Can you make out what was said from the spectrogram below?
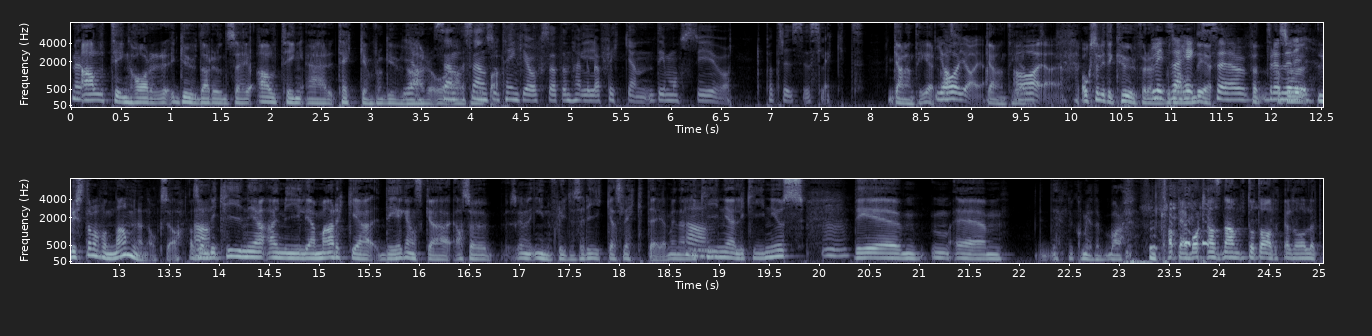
Men- Allting har gudar runt sig, allting är tecken från gudar. Ja, och Sen, sen alltihopa. så tänker jag också att den här lilla flickan, det måste ju vara patricisk släkt. Garanterat. Ja, ja, ja. Garanterat. Ja, ja, ja. Också lite kul för Lite så här det. För att, alltså, lyssnar man på namnen också. Alltså Ja. Likinia, Aemilia, Markia, det är ganska alltså, inflytelserika släkter. Jag menar. Likinia, Likinius, Mm. det är ehm, nu kommer jag inte bara, tappar jag bort hans namn totalt helt och hållet.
